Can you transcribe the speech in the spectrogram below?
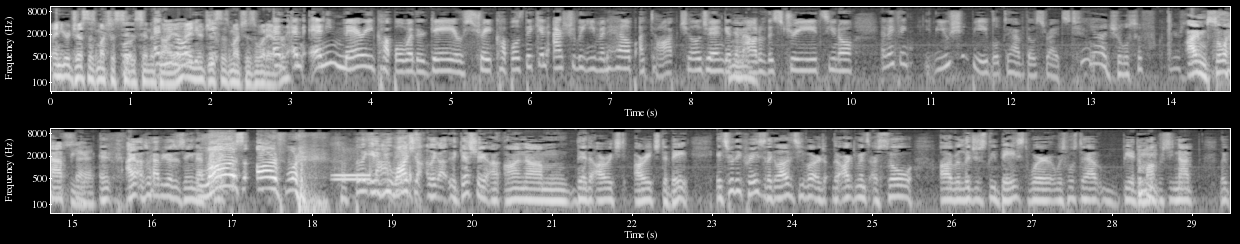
and you're just as much a citizen as I you am, know, and you- you're just you- as much as whatever. And, and any married couple, whether gay or straight couples, they can actually even help adopt children, get them Mm. out of the streets, you know. And I think you should be able to have those rights too. Yeah, Joseph. I'm so happy, sad. and I, I'm so happy you guys are saying that. Laws are for. But like, if you watch like, uh, like yesterday on, on um the, the RH RH debate, it's really crazy. Like a lot of these people, are, their arguments are so uh, religiously based, where we're supposed to have be a democracy, not like.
